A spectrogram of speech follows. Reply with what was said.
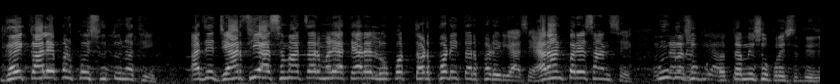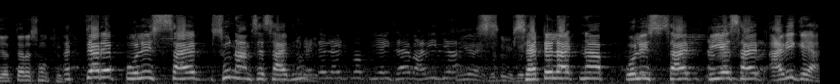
ગઈકાલે પણ કોઈ સૂતું નથી. આજે જ્યારથી આ સમાચાર મળ્યા ત્યારે લોકો તડફડી તડફડી રહ્યા છે. હેરાન પરેશાન છે. અત્યારની શું પરિસ્થિતિ છે? અત્યારે શું થયું? અત્યારે પોલીસ સાહેબ શું નામ છે સાહેબનું? સેટેલાઇટના પોલીસ સાહેબ પીએ સાહેબ આવી ગયા.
